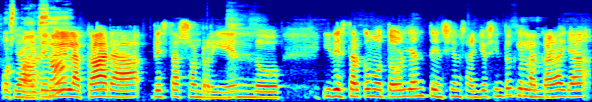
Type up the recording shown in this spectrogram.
¿Os ya, te duele la cara de estar sonriendo y de estar como todo el día en tensión. O sea, yo siento que la mm. cara ya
